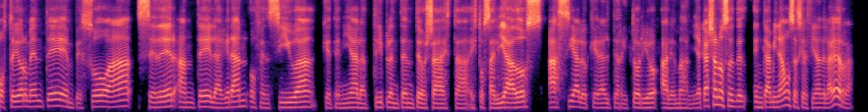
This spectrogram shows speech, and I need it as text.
posteriormente empezó a ceder ante la gran ofensiva que tenía la Triple Entente o ya estos aliados hacia lo que era el territorio alemán. Y acá ya nos encaminamos hacia el final de la guerra,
